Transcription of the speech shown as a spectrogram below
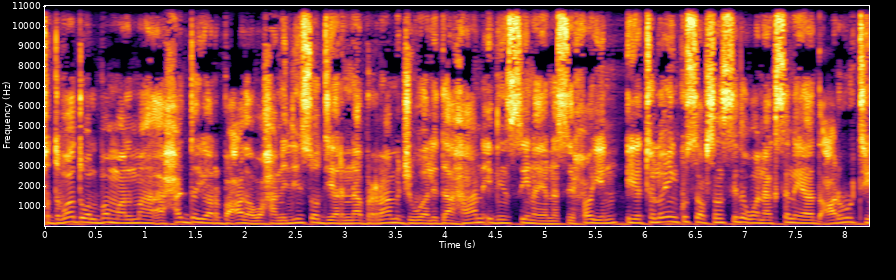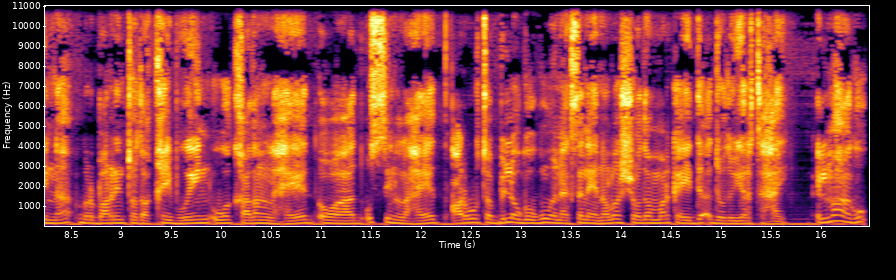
toddobaad walba maalmaha axadda iyo arbacada waxaan idiin soo diyaarinaa barnaamij waalid ahaan idiin siinaya nasiixooyin iyo talooyin ku saabsan sida wanaagsan ee aad caruurtiina barbaarintooda qayb weyn uga qaadan lahayd oo aad u siin lahayd carruurta bilowga ugu wanaagsan ee noloshooda markaay da-doodu yar tahay ilmahaagu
